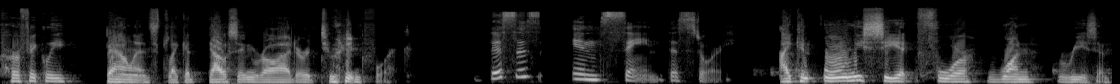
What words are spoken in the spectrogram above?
Perfectly balanced like a dowsing rod or a tuning fork. This is insane, this story. I can only see it for one reason.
